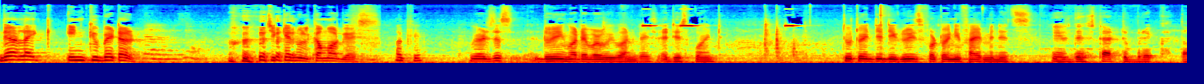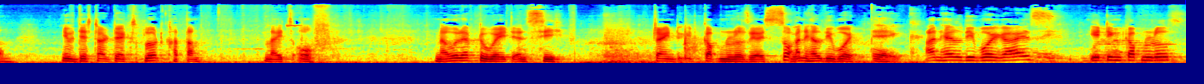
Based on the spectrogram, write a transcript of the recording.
They are like incubator. chicken will come out, guys. Okay We are just doing whatever we want, guys. At this point. 220 degrees for 25 minutes. If they start to break, khatam. If they start to explode, khatam. Lights off. Now we'll have to wait and see. Trying to eat cup noodles, guys. So unhealthy boy. Egg. Unhealthy boy, guys. Eating cup noodles.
